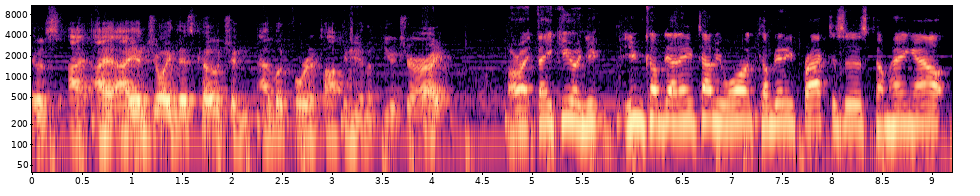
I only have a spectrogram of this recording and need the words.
it was I, I, I enjoyed this, Coach, and I look forward to talking to you in the future. All right. All right, thank you, and you you can come down anytime you want. Come to any practices, come hang out.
